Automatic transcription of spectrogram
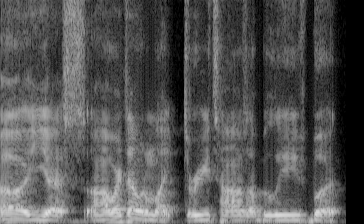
Uh, yes, uh, I worked out with him like three times, I believe. But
